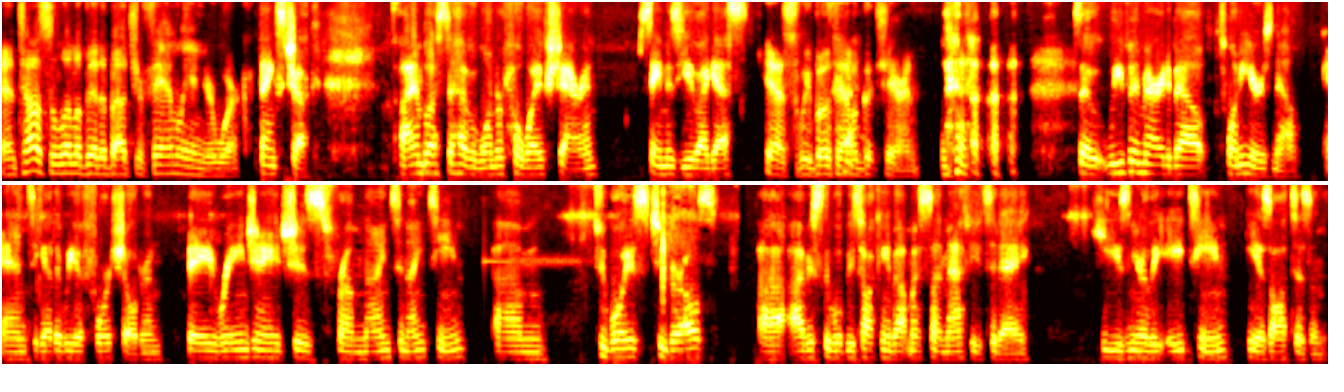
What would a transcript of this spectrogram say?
And tell us a little bit about your family and your work. Thanks, Chuck. I am blessed to have a wonderful wife, Sharon. Same as you, I guess. Yes, we both have a good Sharon. so, we've been married about 20 years now, and together we have four children. They range in ages from 9 to 19. Um, two boys, two girls. Uh, obviously, we'll be talking about my son Matthew today. He's nearly 18. He has autism.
